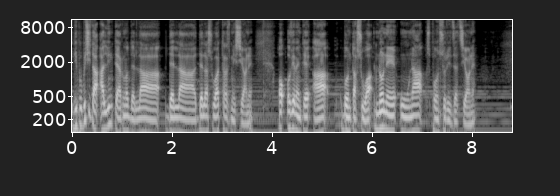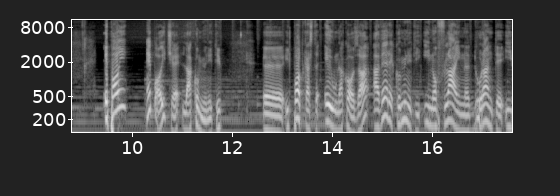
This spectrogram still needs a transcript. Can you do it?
di, pubblicità all'interno della, della, della sua trasmissione. O, ovviamente a bontà sua, non è una sponsorizzazione. E poi, e poi c'è la community eh, il podcast è una cosa, avere community in offline durante i,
